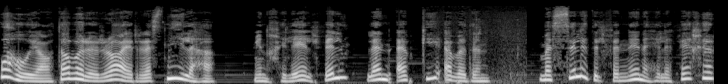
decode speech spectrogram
وهو يعتبر الراعي الرسمي لها. من خلال فيلم لن أبكي أبدا. مثلت الفنانة هلا فاخر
